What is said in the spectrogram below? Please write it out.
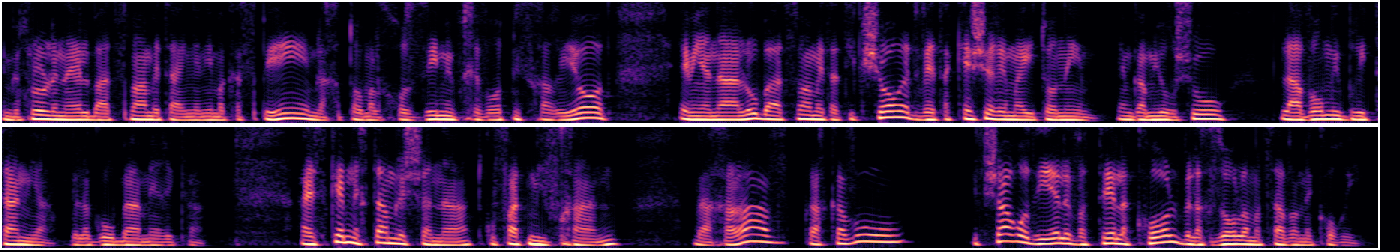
הם יוכלו לנהל בעצמם את העניינים הכספיים, לחתום על חוזים עם חברות מסחריות, הם ינהלו בעצמם את התקשורת ואת הקשר עם העיתונים. הם גם יורשו לעבור מבריטניה ולגור באמריקה. ההסכם נחתם לשנה, תקופת מבחן, ואחריו, כך קבעו, אפשר עוד יהיה לבטל הכל ולחזור למצב המקורי.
